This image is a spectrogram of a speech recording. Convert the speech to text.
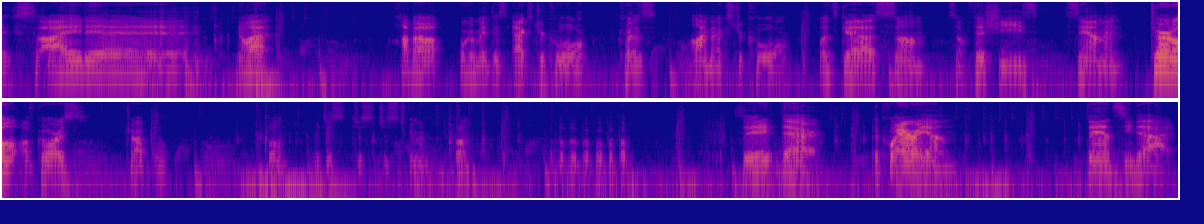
exciting. You know what? How about we're gonna make this extra cool, cause I'm extra cool. Let's get us some some fishies, salmon, turtle, of course, tropical. Boom. We're just just just gonna. Boom, boom, boom, boom, boom, boom. See there, aquarium. Fancy that.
